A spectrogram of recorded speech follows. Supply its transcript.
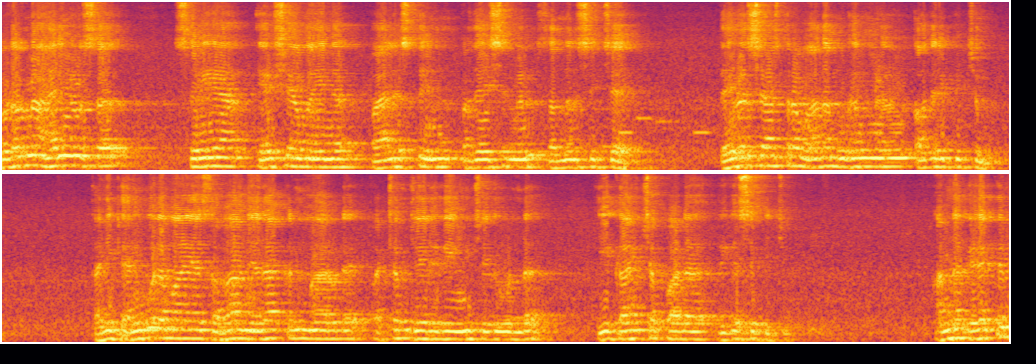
തുടർന്ന് Arius Syria Asia Minor Palestine പ്രദേശങ്ങൾ സന്ദർശിച്ച് ദൈവശാസ്ത്ര വാദമുഖങ്ങൾ അവതരിപ്പിച്ചും തനിക്ക് അനുകൂലമായ സഭാ നേതാക്കന്മാരുടെ പക്ഷം ചേരുകയും ചെയ്തുകൊണ്ട് ഈ കാഴ്ചപ്പാട് വികസിപ്പിച്ചു. അന്ന് കിഴക്കൻ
